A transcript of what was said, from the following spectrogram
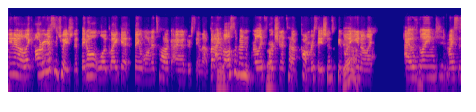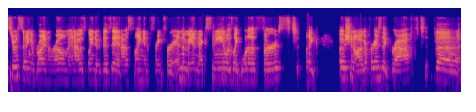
you know, like I'll read a situation. If they don't look like it, they want to talk. I understand that. But I've also been really fortunate to have conversations with people yeah. that, you know, like I was going to, my sister was studying abroad in Rome and I was going to visit and I was flying into Frankfurt. And the man next to me was like one of the first, like, oceanographers that graphed the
